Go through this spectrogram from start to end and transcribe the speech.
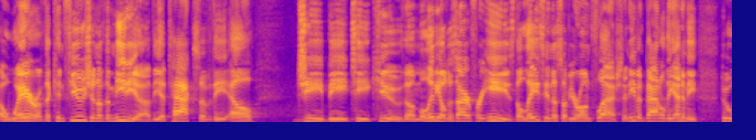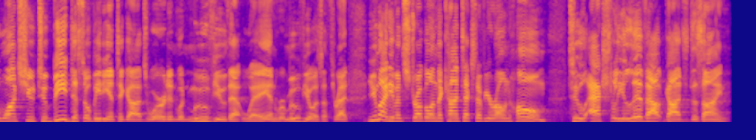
aware of the confusion of the media, the attacks of the LGBTQ, the millennial desire for ease, the laziness of your own flesh, and even battle the enemy who wants you to be disobedient to God's word and would move you that way and remove you as a threat. You might even struggle in the context of your own home to actually live out God's design.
